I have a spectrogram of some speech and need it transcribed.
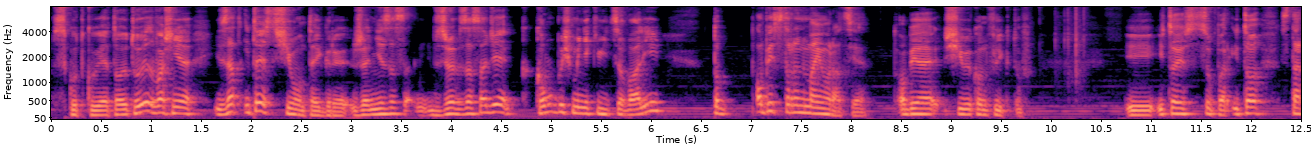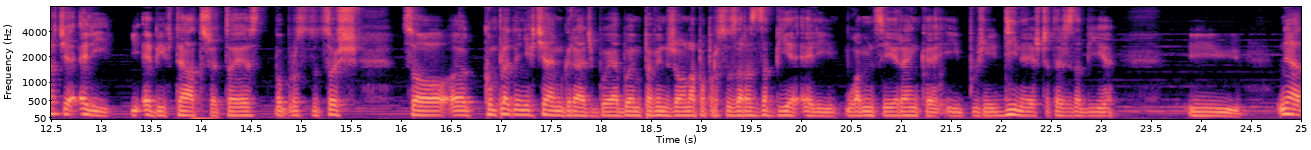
skutkuje. To, to jest właśnie i, za, i to jest siłą tej gry, że, nie że w zasadzie komu byśmy nie kibicowali, to obie strony mają rację. Obie siły konfliktów. I, I to jest super. I to starcie Eli i Ebi w teatrze to jest po prostu coś, co e, kompletnie nie chciałem grać, bo ja byłem pewien, że ona po prostu zaraz zabije Eli, łamiąc jej rękę i później Dinę jeszcze też zabije. I nie,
